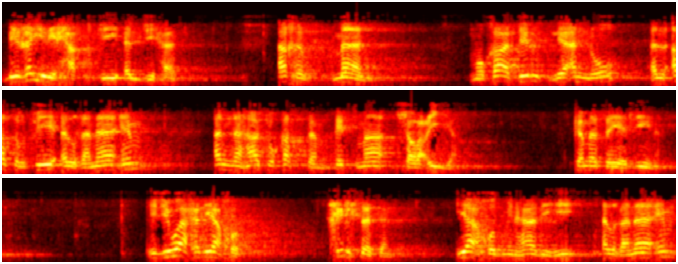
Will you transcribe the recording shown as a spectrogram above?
بغير حق في الجهاد. أخذ مال مقاتل لأنه الأصل في الغنائم أنها تقسم قسمة شرعية كما سيأتينا. يجي واحد يأخذ خلسة يأخذ من هذه الغنائم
